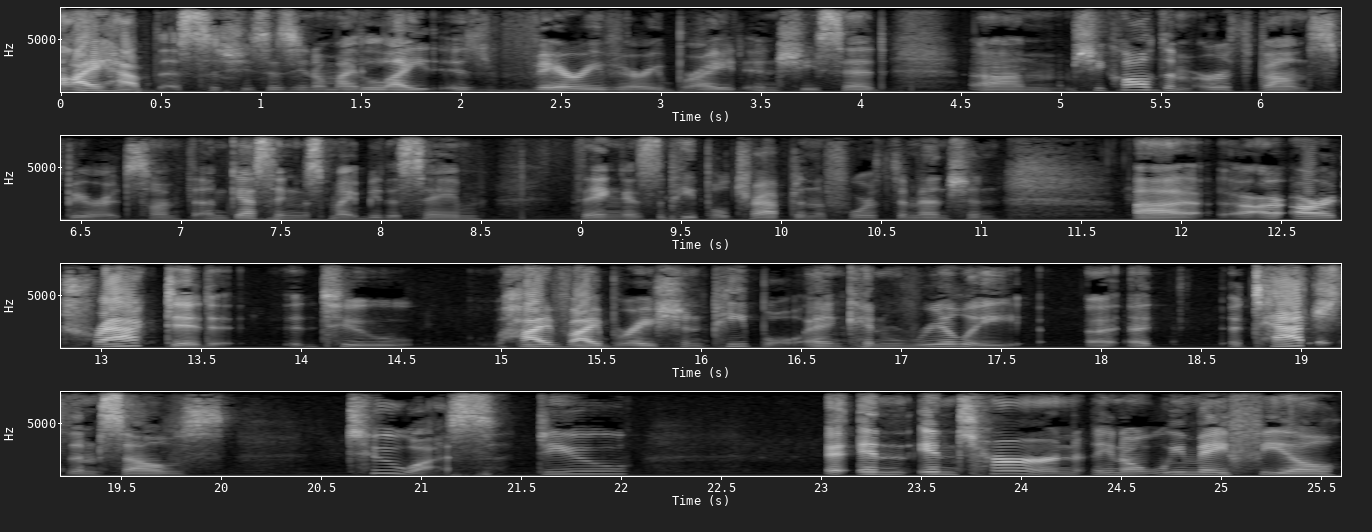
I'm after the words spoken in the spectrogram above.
I have this. So she says, you know, my light is very, very bright. And she said, um, she called them earthbound spirits. So I'm, I'm, guessing this might be the same thing as the people trapped in the fourth dimension, uh, are, are attracted to high vibration people and can really uh, attach themselves to us. Do you in in turn, you know, we may feel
